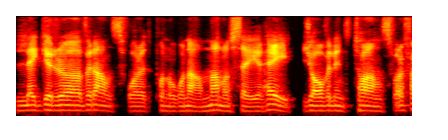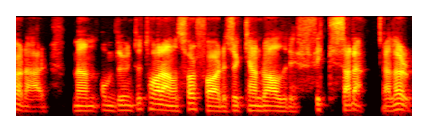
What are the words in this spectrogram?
lägger över ansvaret på någon annan och säger hej, jag vill inte ta ansvar för det här. Men om du inte tar ansvar för det så kan du aldrig fixa det. Eller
